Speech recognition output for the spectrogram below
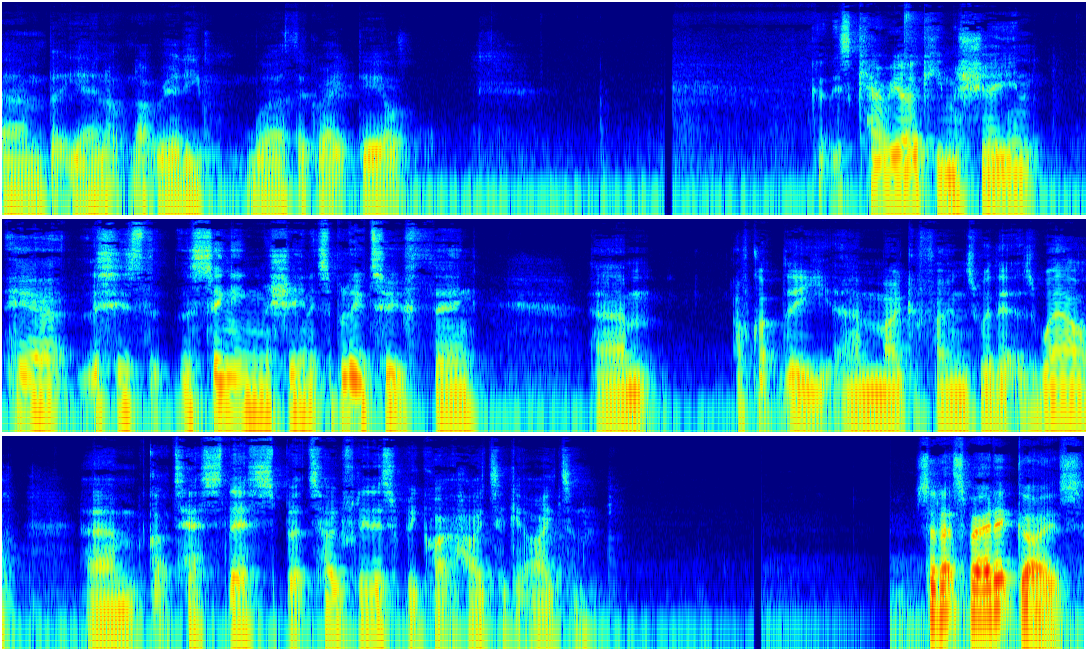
um, but yeah not not really worth a great deal got this karaoke machine here this is the, singing machine it's a bluetooth thing um, I've got the um, microphones with it as well um, got to test this but hopefully this will be quite a high ticket item so that's about it, guys.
